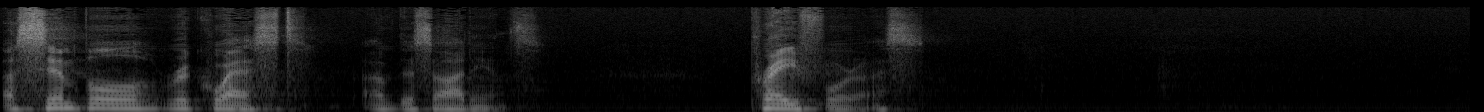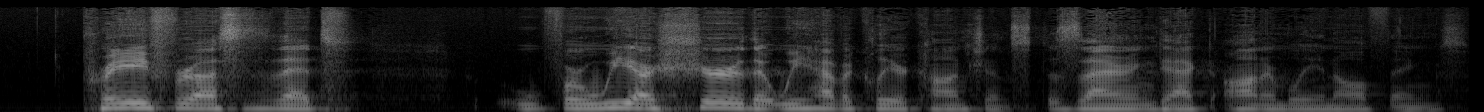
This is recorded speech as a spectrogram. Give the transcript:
A simple request of this audience. Pray for us. Pray for us that, for we are sure that we have a clear conscience, desiring to act honorably in all things.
